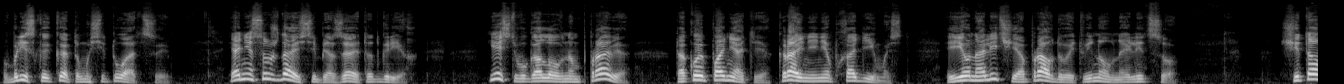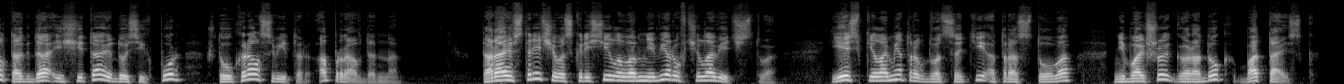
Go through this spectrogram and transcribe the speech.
в близкой к этому ситуации. Я не осуждаю себя за этот грех. Есть в уголовном праве такое понятие – крайняя необходимость. Ее наличие оправдывает виновное лицо. Считал тогда и считаю до сих пор, что украл свитер оправданно. Вторая встреча воскресила во мне веру в человечество. Есть в километрах 20 от Ростова небольшой городок Батайск.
